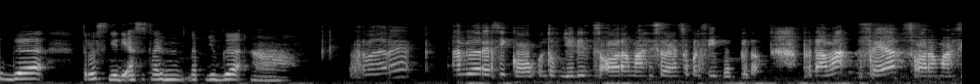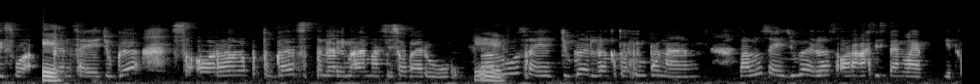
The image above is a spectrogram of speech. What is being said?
juga, terus jadi asisten lab juga. Nah, sebenarnya ambil resiko untuk jadi seorang mahasiswa yang super sibuk gitu. Pertama, saya seorang mahasiswa Oke. dan saya juga seorang petugas penerimaan mahasiswa baru. Oke. Lalu saya juga adalah ketua himpunan. Lalu saya juga adalah seorang asisten lab gitu.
